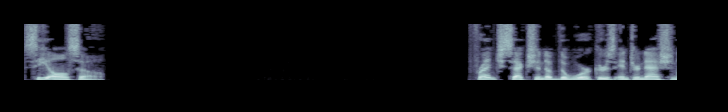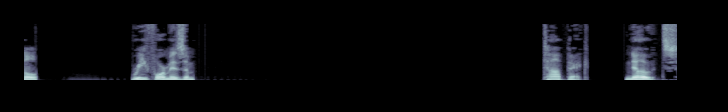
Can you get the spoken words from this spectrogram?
See also. French section of the Workers' International. Reformism. Notes.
